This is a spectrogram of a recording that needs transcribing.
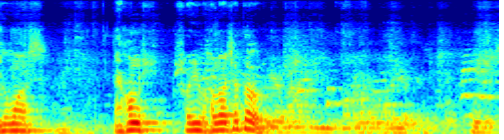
দু মাস। এখন শরীর ভালো আছে তো? ঠিক আছে।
